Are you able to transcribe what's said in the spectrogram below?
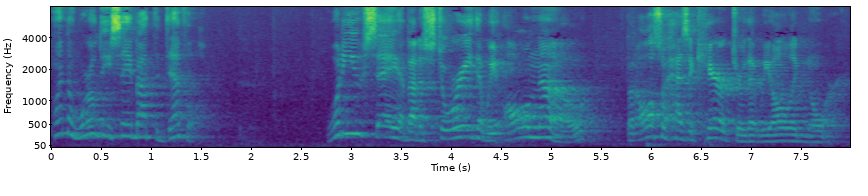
What in the world do you say about the devil? What do you say about a story that we all know, but also has a character that we all ignore?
